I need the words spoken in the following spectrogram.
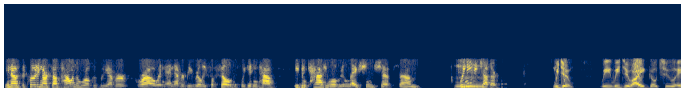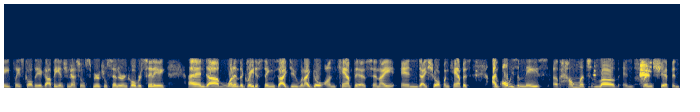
you know, secluding ourselves, how in the world would we ever grow and, and ever be really fulfilled if we didn't have even casual relationships? Um, We need each Mm, other. We do. We we do. I go to a place called the Agape International Spiritual Center in Culver City, and um, one of the greatest things I do when I go on campus and I and I show up on campus, I'm always amazed of how much love and friendship and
